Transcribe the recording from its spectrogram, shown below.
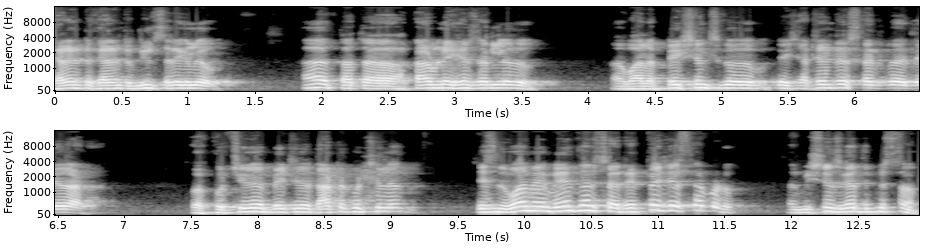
కరెంటు కరెంటు నీళ్ళు సరిగా లేవు. తర్వాత అకామిడేషన్ సరిలేదు లేదు. వాళ్ళ పేషెంట్స్కు అటెండెన్స్ సరిగ్గా లేదు ఆడ ఒక కుర్చీ బెంచ్ డాక్టర్ కుర్చీ లేదు చేసింది. వాళ్ళు మేము ఏం రెక్టిఫై చేస్తాం ఇప్పుడు. మిషన్స్గా తిప్పిస్తాం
